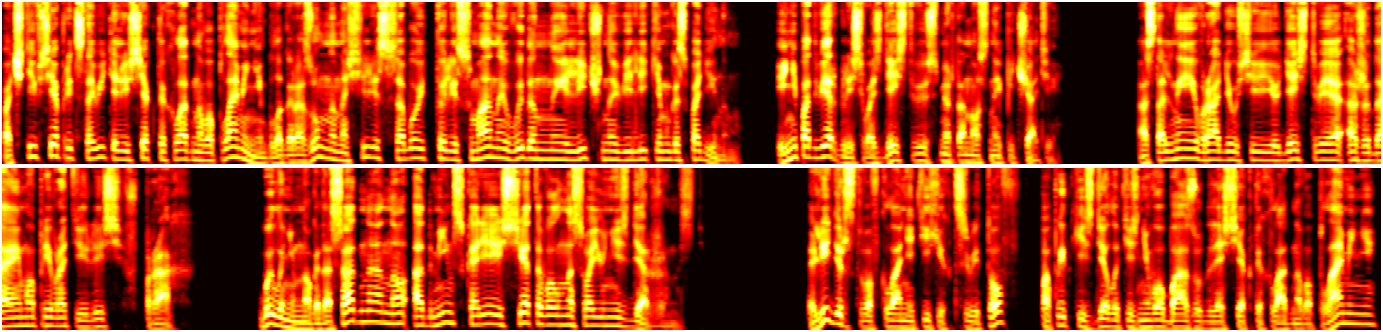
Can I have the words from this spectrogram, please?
Почти все представители секты Хладного Пламени благоразумно носили с собой талисманы, выданные лично великим господином, и не подверглись воздействию смертоносной печати. Остальные в радиусе ее действия ожидаемо превратились в прах. Было немного досадно, но админ скорее сетовал на свою несдержанность. Лидерство в клане Тихих Цветов, попытки сделать из него базу для секты Хладного Пламени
